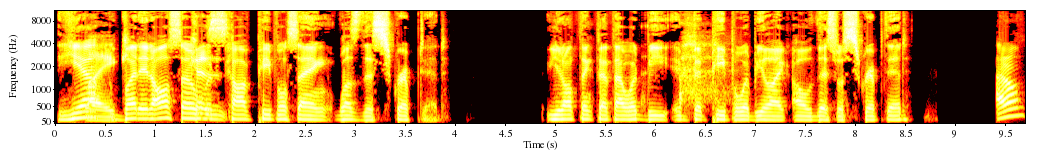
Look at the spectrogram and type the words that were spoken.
Yeah, Like, but it also would 'cause- cause people saying, "Was this scripted?" You don't think that that would be that people would be like, "Oh, this was scripted"? I don't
